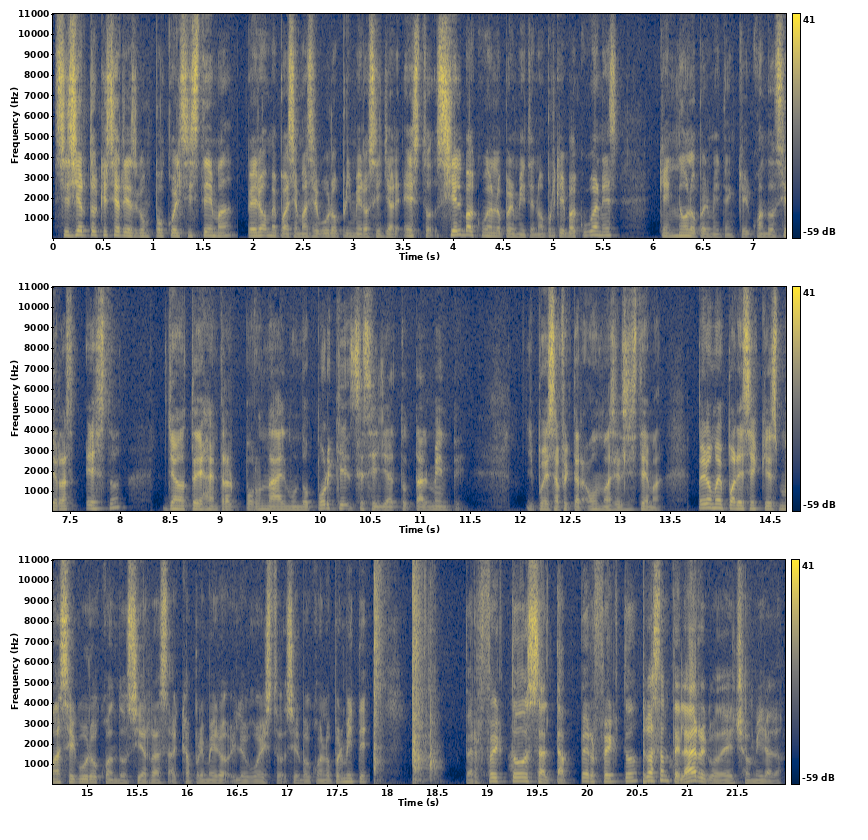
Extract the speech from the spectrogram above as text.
Sí es cierto que se arriesga un poco el sistema, pero me parece más seguro primero sellar esto, si el Bakugan lo permite, ¿no? Porque hay Bakuganes que no lo permiten, que cuando cierras esto ya no te deja entrar por nada del mundo porque se sella totalmente y puedes afectar aún más el sistema. Pero me parece que es más seguro cuando cierras acá primero y luego esto, si el Bakugan lo permite. Perfecto, salta perfecto. Es bastante largo, de hecho, míralo.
